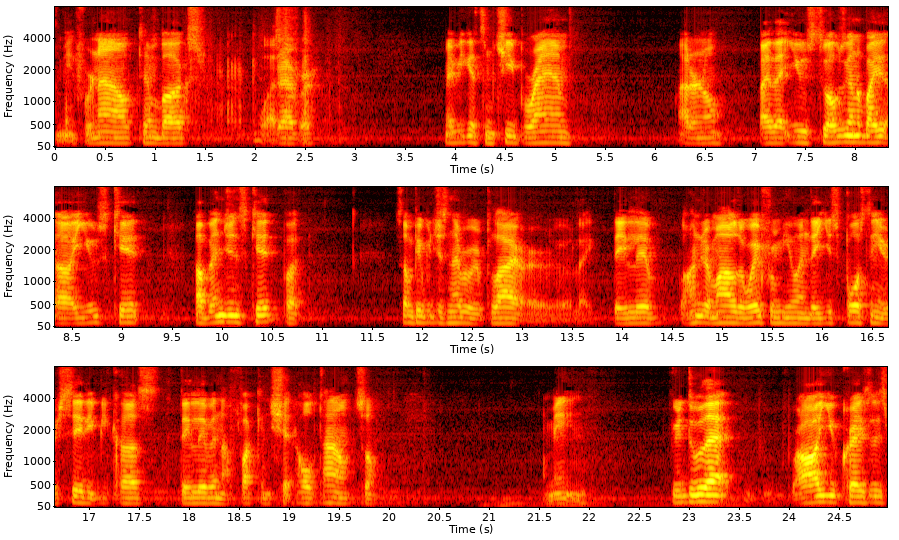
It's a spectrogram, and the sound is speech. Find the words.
I mean, for now, 10 bucks, whatever. Maybe get some cheap RAM. I don't know. Buy that used too. I was gonna buy a used kit a vengeance kit, but some people just never reply or like they live 100 miles away from you and they just post in your city because they live in a fucking shithole town. So, I mean, if you do that, all you Craigslist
